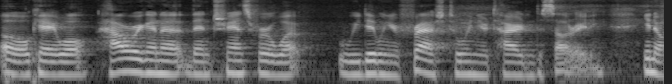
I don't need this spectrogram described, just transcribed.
oh, okay. Well, how are we gonna then transfer what we did when you're fresh to when you're tired and decelerating. You know,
